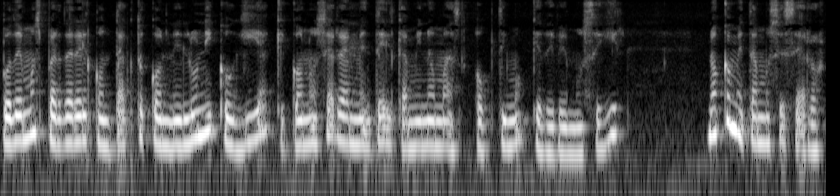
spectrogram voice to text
podemos perder el contacto con el único guía que conoce realmente el camino más óptimo que debemos seguir. No cometamos ese error.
